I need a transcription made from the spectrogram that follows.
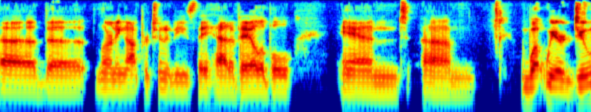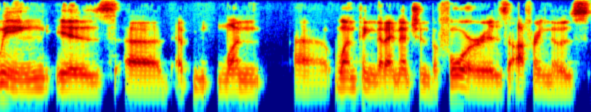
uh, the learning opportunities they had available. And um, what we're doing is uh, one uh, one thing that I mentioned before is offering those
